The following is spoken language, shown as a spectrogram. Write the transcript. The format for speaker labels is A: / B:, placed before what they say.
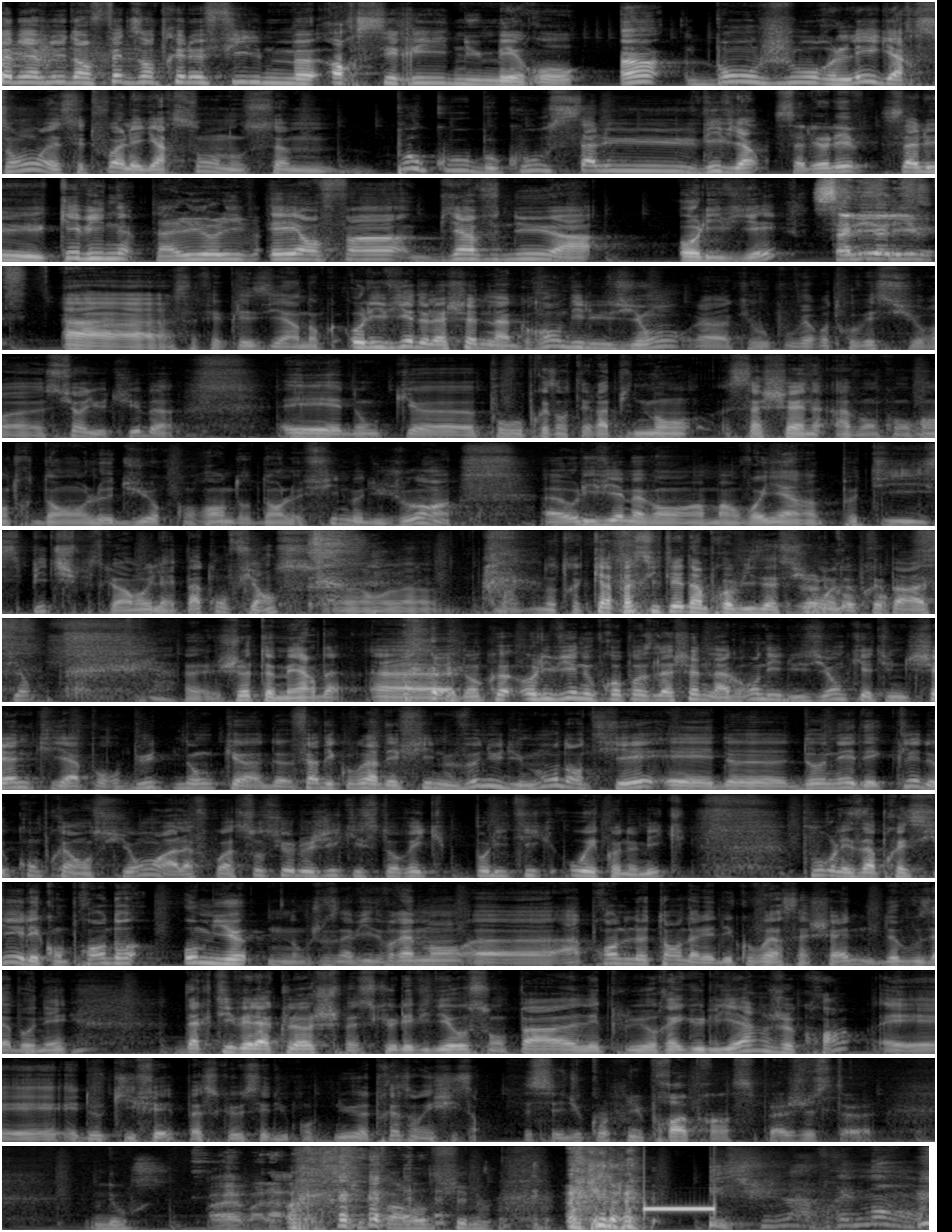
A: Bonjour et bienvenue dans Faites entrer le film hors série numéro 1. Bonjour les garçons, et cette fois les garçons, nous sommes beaucoup, beaucoup. Salut Vivien.
B: Salut Olive.
A: Salut Kevin.
C: Salut Olive.
A: Et enfin, bienvenue à Olivier.
D: Salut Olive.
A: Ah, ça fait plaisir. Donc Olivier de la chaîne La Grande Illusion, euh, que vous pouvez retrouver sur, euh, sur YouTube. Et donc euh, pour vous présenter rapidement sa chaîne avant qu'on rentre dans le dur, qu'on rentre dans le film du jour, Olivier m'a envoyé un petit speech parce que vraiment il n'avait pas confiance en notre capacité d'improvisation et de préparation. Je te merde. Donc Olivier nous propose la chaîne La Grande Illusion, qui est une chaîne qui a pour but donc de faire découvrir des films venus du monde entier et de donner des clés de compréhension à la fois sociologiques, historiques, politiques ou économiques pour les apprécier et les comprendre au mieux. Donc je vous invite vraiment euh, à prendre le temps d'aller découvrir sa chaîne, de vous abonner, d'activer la cloche parce que les vidéos sont pas les plus régulières, je crois, et, et de kiffer parce que c'est du contenu euh, très enrichissant.
B: C'est du contenu propre, hein, c'est pas juste euh, nous
D: Ouais, voilà.
B: qui parlons de film.
A: Celui-là vraiment?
